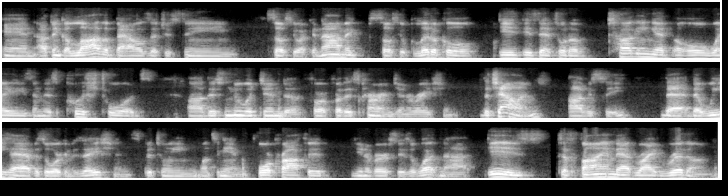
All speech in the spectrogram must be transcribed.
And I think a lot of the battles that you're seeing, socioeconomic, sociopolitical, is, is that sort of tugging at the old ways and this push towards uh, this new agenda for, for this current generation. The challenge, obviously, that, that we have as organizations between, once again, for profit, universities, or whatnot, is to find that right rhythm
